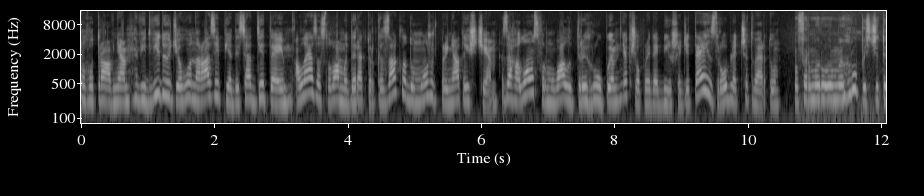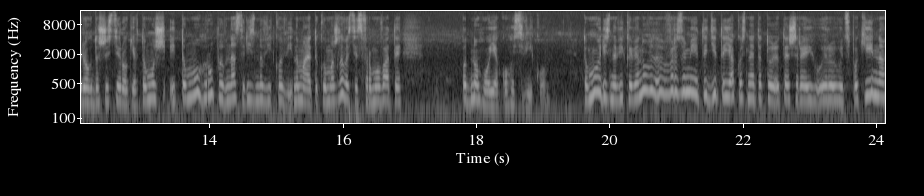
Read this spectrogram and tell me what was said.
1 травня. Відвідують його наразі 50 дітей. Але, за словами директорки закладу, можуть прийняти ще. Загалом сформували три групи. Якщо прийде більше дітей, зроблять четверту. Ми формуємо групи з 4 до 6 років, тому що і тому групи в нас різновікові. Немає такої можливості сформувати одного якогось віку. Тому різновікові. Ну, ви розумієте, діти якось на це теж реагують спокійно,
